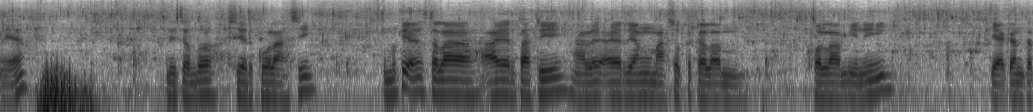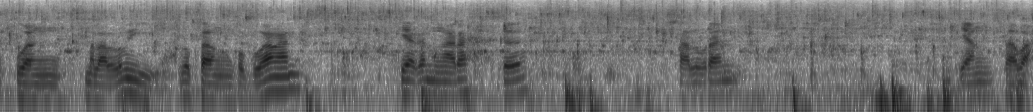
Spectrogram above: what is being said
Ya. Ini contoh sirkulasi. Kemudian setelah air tadi air yang masuk ke dalam kolam ini dia akan terbuang melalui lubang pembuangan. Dia akan mengarah ke saluran yang bawah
